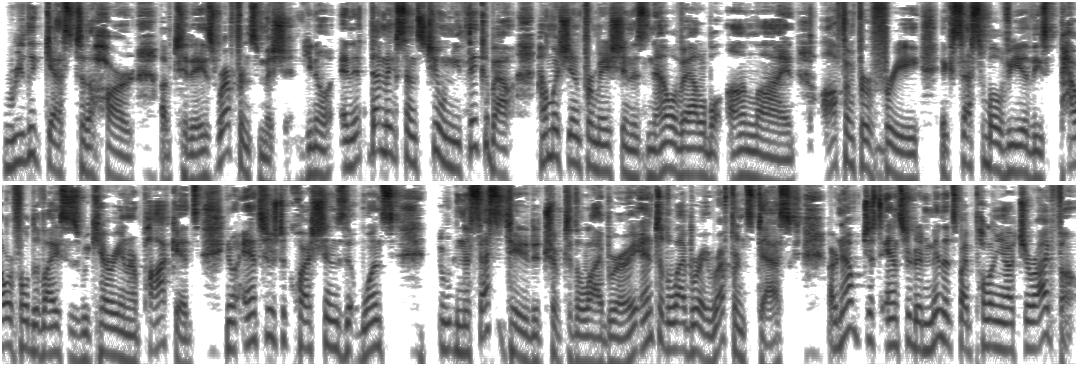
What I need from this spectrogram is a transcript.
really gets to the heart of today's reference mission information, you know, and it, that makes sense too when you think about how much information is now available online, often for free, accessible via these powerful devices we carry in our pockets, you know, answers to questions that once necessitated a trip to the library and to the library reference desk are now just answered in minutes by pulling out your iPhone.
